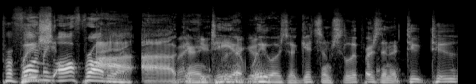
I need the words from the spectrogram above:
performing should- off Broadway. I, I guarantee you, if we good. was to get some slippers and a tutu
